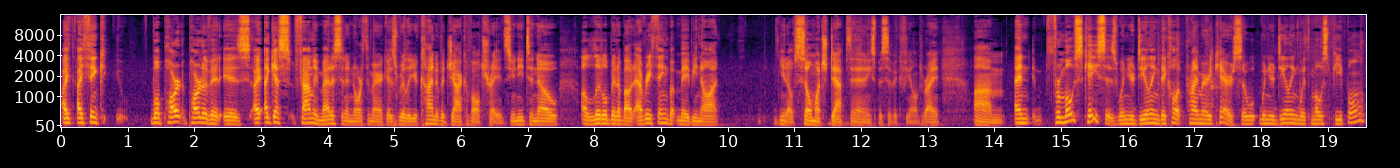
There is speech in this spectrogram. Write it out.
I, I think, well, part part of it is, I, I guess, family medicine in North America is really you're kind of a jack of all trades. You need to know a little bit about everything, but maybe not, you know, so much depth in any specific field, right? Um, and for most cases, when you're dealing, they call it primary care. So when you're dealing with most people,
